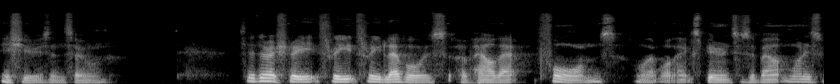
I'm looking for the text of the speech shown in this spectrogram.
issues and so on. So there are actually three three levels of how that forms, or what that experience is about. One is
